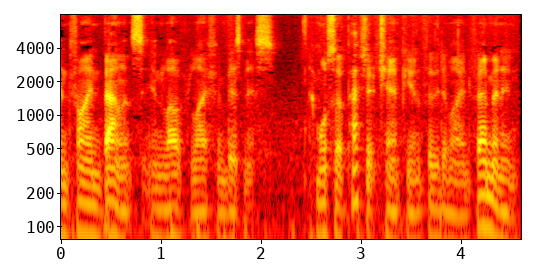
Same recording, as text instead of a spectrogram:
and find balance in love, life, and business. I'm also a passionate champion for the divine feminine.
